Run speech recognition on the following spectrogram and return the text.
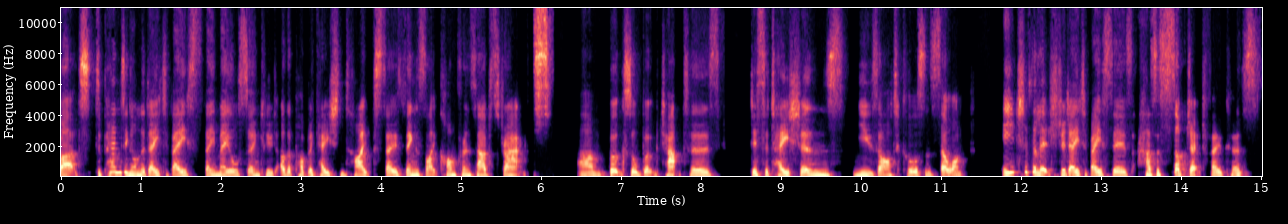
but depending on the database, they may also include other publication types. So things like conference abstracts, um, books or book chapters, dissertations, news articles, and so on. Each of the literature databases has a subject focus.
